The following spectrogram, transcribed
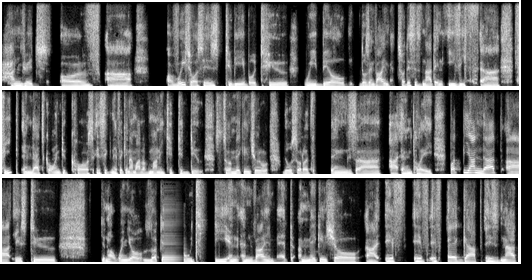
hundreds of uh, of resources to be able to rebuild those environments. So this is not an easy uh, feat, and that's going to cost a significant amount of money to, to do. So making sure those sort of things uh, are in play. But beyond that uh, is to you know when you're looking at the environment, uh, making sure uh, if if if air gap is not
